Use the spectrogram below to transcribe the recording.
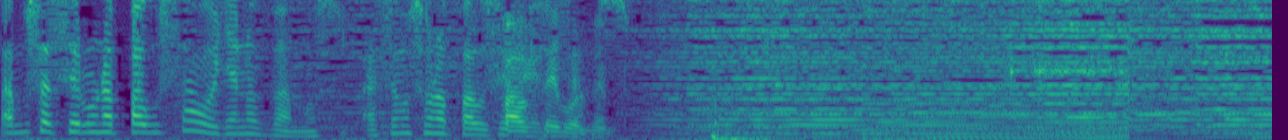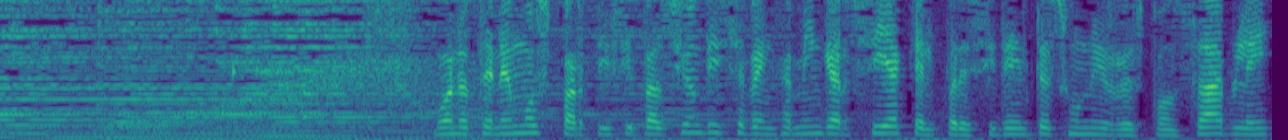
¿Vamos a hacer una pausa o ya nos vamos? Hacemos una pausa, Pausa y regresamos. Bueno, tenemos participación, dice Benjamín García, que el presidente es un irresponsable.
